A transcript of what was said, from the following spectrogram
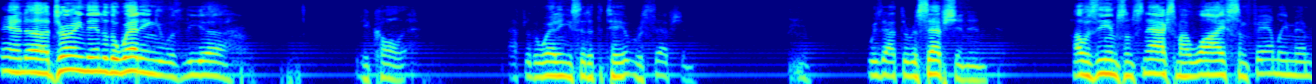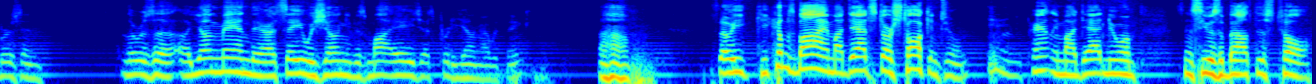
here. And uh, during the end of the wedding, it was the, uh, what do you call it? After the wedding, you sit at the table reception. was at the reception, and I was eating some snacks, my wife, some family members, and there was a, a young man there. I'd say he was young. He was my age. That's pretty young, I would think. Um, so he, he comes by, and my dad starts talking to him. Apparently, my dad knew him since he was about this tall.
